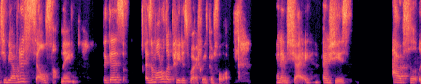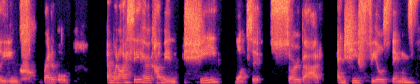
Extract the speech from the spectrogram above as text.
to be able to sell something. Like there's there's a model that Peter's worked with before. Her name's Shay, and she's absolutely incredible. And when I see her come in, she wants it so bad and she feels things.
